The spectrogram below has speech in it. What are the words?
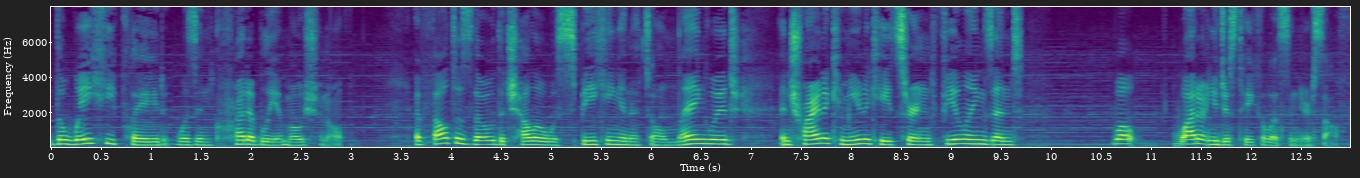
the way he played was incredibly emotional. It felt as though the cello was speaking in its own language and trying to communicate certain feelings, and, well, why don't you just take a listen yourself?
